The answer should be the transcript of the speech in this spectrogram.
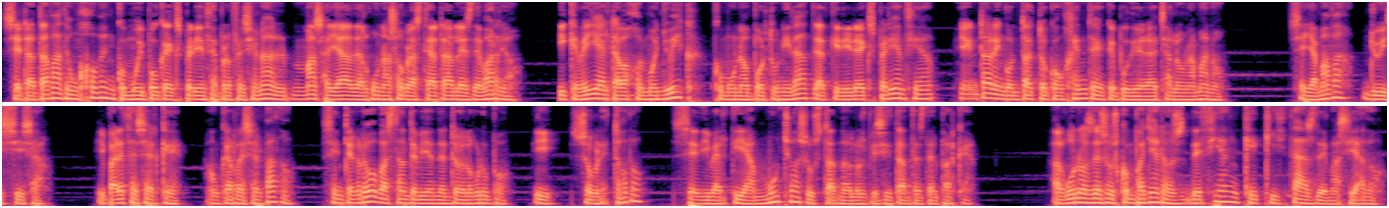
Se trataba de un joven con muy poca experiencia profesional, más allá de algunas obras teatrales de barrio, y que veía el trabajo en Montjuic como una oportunidad de adquirir experiencia y entrar en contacto con gente que pudiera echarle una mano. Se llamaba Luis Sisa, y parece ser que, aunque reservado, se integró bastante bien dentro del grupo y, sobre todo, se divertía mucho asustando a los visitantes del parque. Algunos de sus compañeros decían que quizás demasiado,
